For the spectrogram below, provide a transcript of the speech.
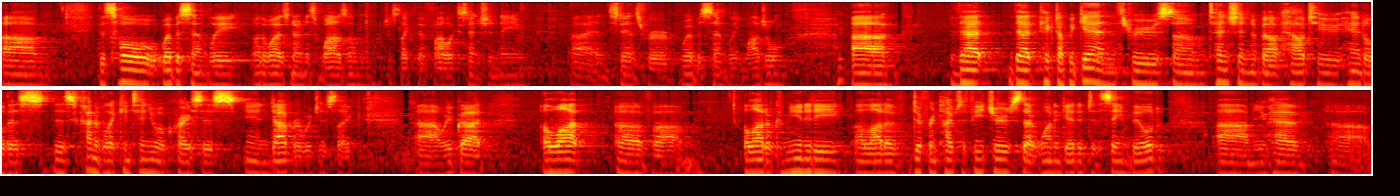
um, this whole WebAssembly, otherwise known as WASM, just like the file extension name, uh, and stands for WebAssembly Module, uh, that that picked up again through some tension about how to handle this this kind of like continual crisis in Dapr, which is like Uh, we've got a lot of um, a lot of community, a lot of different types of features that want to get into the same build. Um, you have um,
